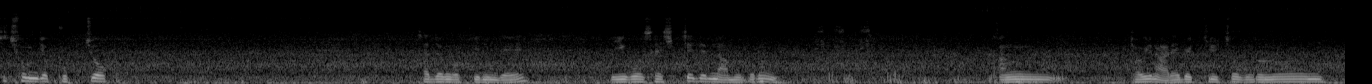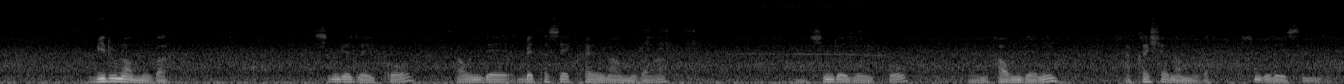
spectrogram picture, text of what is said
시촌교 북쪽 자전거 길인데 이곳에 식재된 나무들은 강 저긴 아래백길 쪽으로는 미루나무가 심겨져 있고 가운데 메타세카일 나무가 심겨져 있고 가운데는 아카시아 나무가 심겨져 있습니다.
